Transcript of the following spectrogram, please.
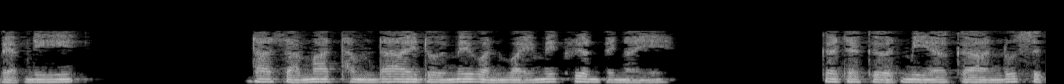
แบบนี้ ถ้าสามารถทำได้โดยไม่หวั่นไหวไม่เคลื่อนไปไหน ก็จะเกิดมีอาการรู้สึก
